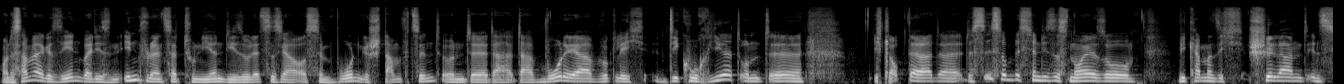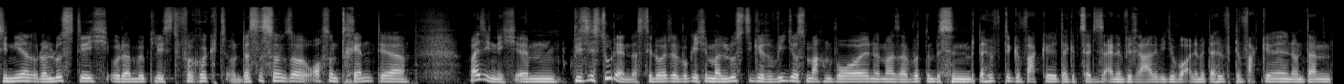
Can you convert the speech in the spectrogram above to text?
Und das haben wir ja gesehen bei diesen Influencer-Turnieren, die so letztes Jahr aus dem Boden gestampft sind. Und äh, da, da wurde ja wirklich dekoriert und äh, ich glaube, da, da, das ist so ein bisschen dieses neue so, wie kann man sich schillernd inszenieren oder lustig oder möglichst verrückt. Und das ist so, so auch so ein Trend, der, weiß ich nicht, ähm, wie siehst du denn, dass die Leute wirklich immer lustigere Videos machen wollen, immer da wird ein bisschen mit der Hüfte gewackelt, da gibt's ja dieses eine virale Video, wo alle mit der Hüfte wackeln und dann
